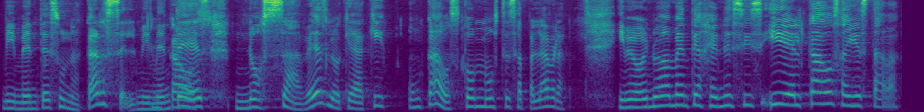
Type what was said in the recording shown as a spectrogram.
mi mente es una cárcel, mi mente es, no sabes lo que hay aquí, un caos, ¿cómo usted esa palabra? Y me voy nuevamente a Génesis y el caos ahí estaba.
